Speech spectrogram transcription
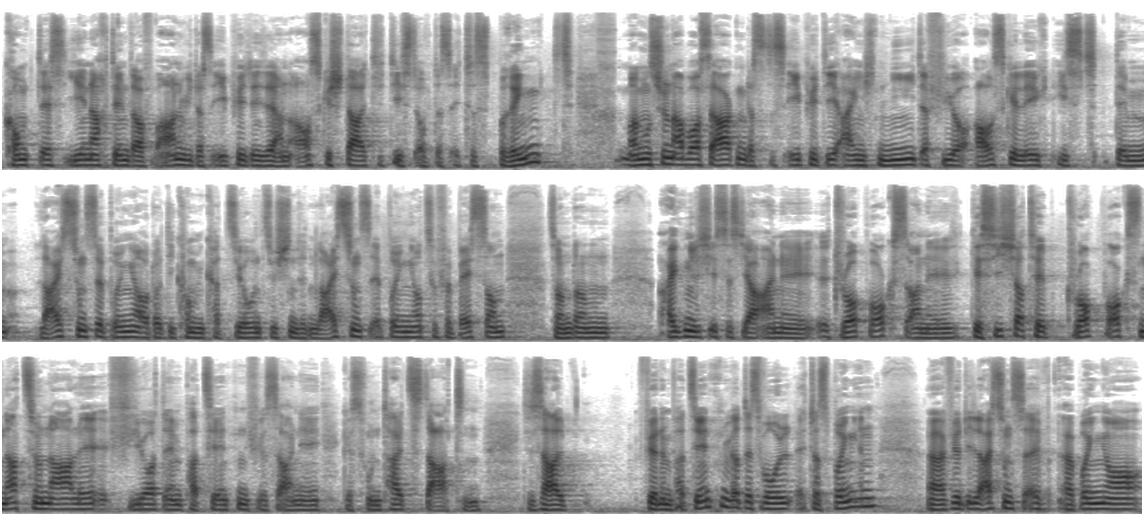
kommt es je nachdem darauf an, wie das EPD dann ausgestaltet ist, ob das etwas bringt. Man muss schon aber sagen, dass das EPD eigentlich nie dafür ausgelegt ist, dem Leistungserbringer oder die Kommunikation zwischen den Leistungserbringer zu verbessern, sondern eigentlich ist es ja eine Dropbox, eine gesicherte Dropbox nationale für den Patienten, für seine Gesundheitsdaten. Deshalb für den Patienten wird es wohl etwas bringen, äh, für die Leistungserbringer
